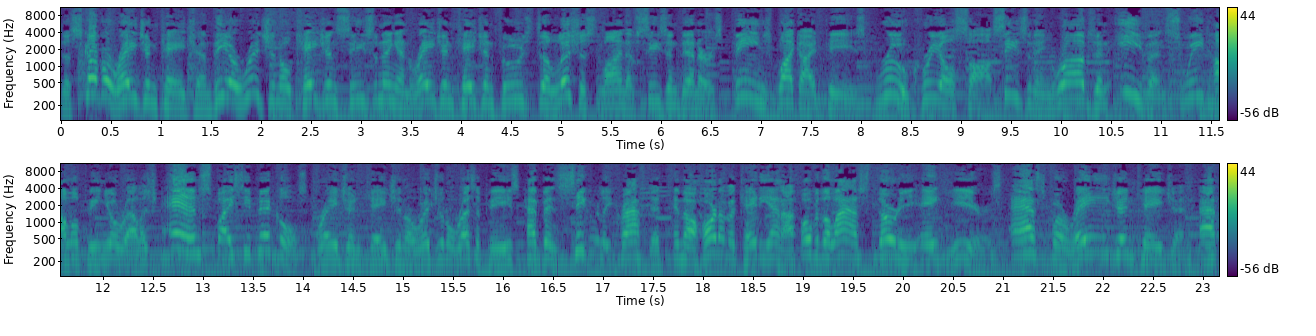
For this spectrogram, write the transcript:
Discover Ragin' Cajun, the original Cajun seasoning and Ragin' Cajun Foods' delicious line of seasoned dinners, beans, black-eyed peas, roux, Creole sauce, seasoning, rubs, and even sweet jalapeno relish and spicy pickles. Ragin' Cajun original recipes have been secretly crafted in the heart of Acadiana over the last 38 years. Ask for Ragin' Cajun at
